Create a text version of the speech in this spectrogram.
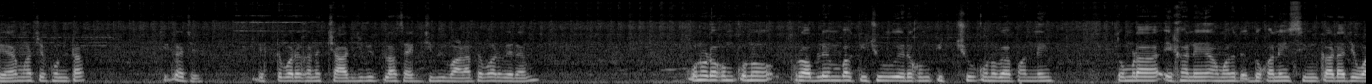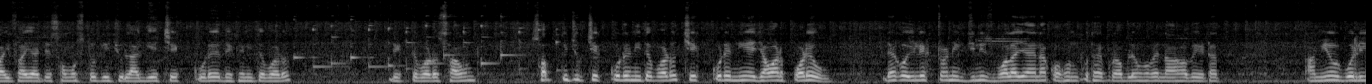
র্যাম আছে ফোনটা, ঠিক আছে? দেখতে পারো এখানে চার জিবি প্লাস এক জিবি বাড়াতে পারবে র্যাম কোনো রকম কোনো প্রবলেম বা কিছু, এরকম কিচ্ছু কোনো ব্যাপার নেই। তোমরা এখানে আমাদের দোকানেই সিম কার্ড আছে ওয়াইফাই আছে, সমস্ত কিছু লাগিয়ে চেক করে দেখে নিতে পারো। দেখতে পারো সাউন্ড সব কিছু চেক করে নিতে পারো। চেক করে নিয়ে যাওয়ার পরেও দেখো ইলেকট্রনিক জিনিস বলা যায় না কখন কোথায় প্রবলেম হবে, না হবে, এটা আমিও বলি,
